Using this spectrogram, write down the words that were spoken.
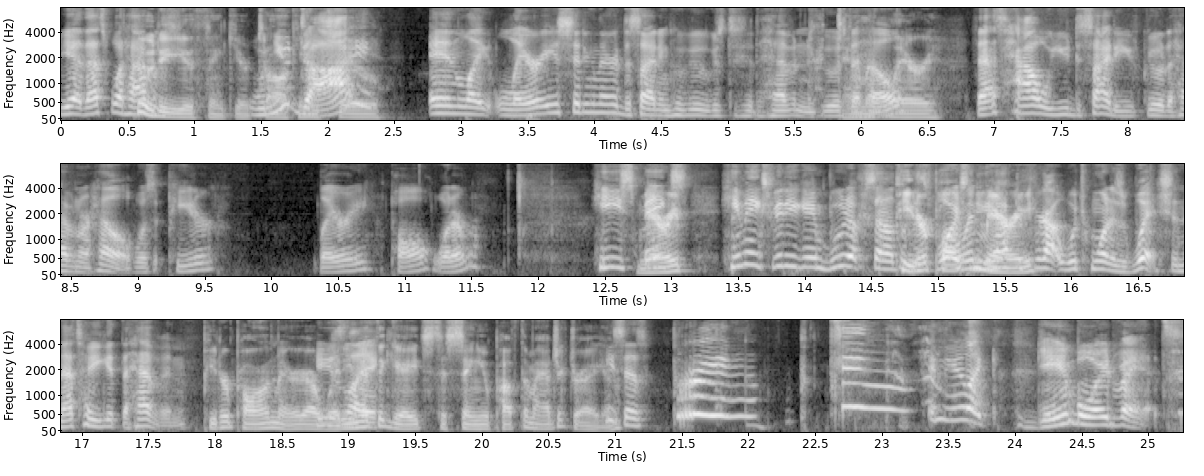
yeah, that's what happens. Who do you think you're When you die, to? And like Larry is sitting there deciding who goes to heaven and who goes to it, hell. Larry. That's how you decided you go to heaven or hell. Was it Peter, Larry, Paul, whatever? He makes Mary? he makes video game boot up sounds Peter, with his voice, Paul, and and you have Mary. to figure out which one is which, and that's how you get to heaven. Peter, Paul, and Mary are He's waiting at the gates to sing you Puff the Magic Dragon. He says, "Bring, ting," and you're like, Game Boy Advance.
